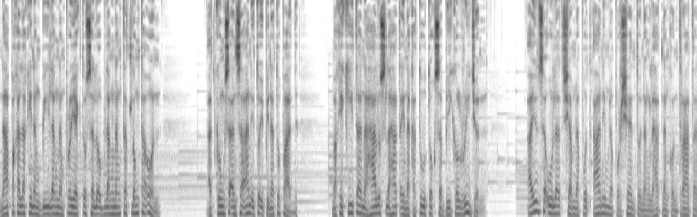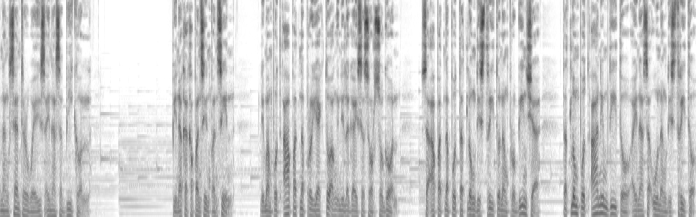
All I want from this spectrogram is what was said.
napakalaki ng bilang ng proyekto sa loob lang ng tatlong taon at kung saan-saan ito ipinatupad, makikita na halos lahat ay nakatutok sa Bicol Region. Ayon sa ulat, 76% ng lahat ng kontrata ng Centerways ay nasa Bicol. Pinakakapansin-pansin, 54 na proyekto ang inilagay sa Sorsogon. Sa 43 distrito ng probinsya, 36 dito ay nasa unang distrito.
